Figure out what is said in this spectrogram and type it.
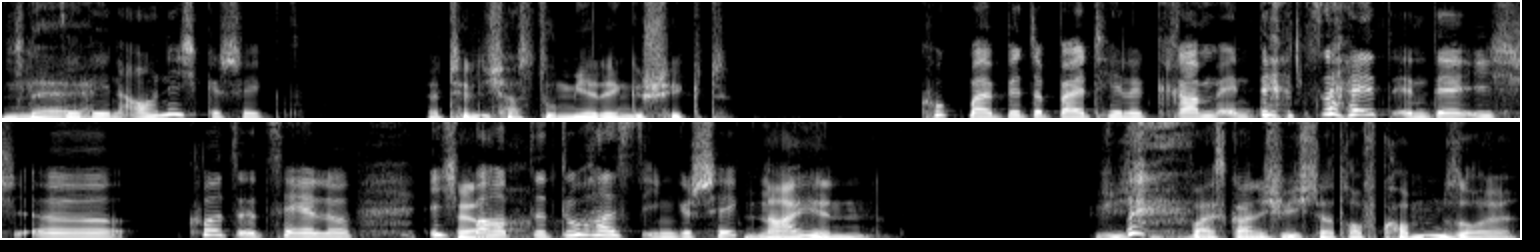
Ich hab dir Nee, den auch nicht geschickt. natürlich hast du mir den geschickt. Guck mal bitte bei Telegram in der Zeit, in der ich äh, kurz erzähle. Ich Ja. behaupte, du hast ihn geschickt. Nein. Ich weiß gar nicht, wie ich da drauf kommen soll.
